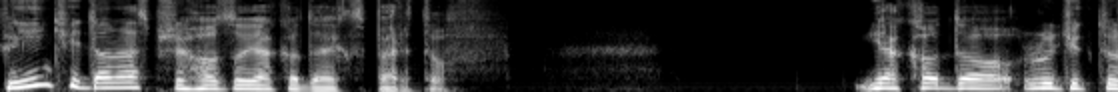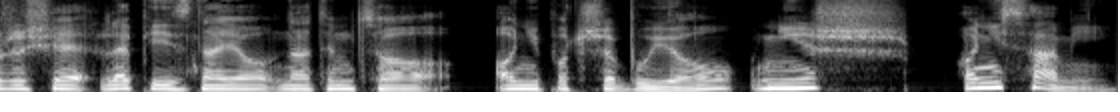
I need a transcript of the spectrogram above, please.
Klienci do nas przychodzą jako do ekspertów. Jako do ludzi, którzy się lepiej znają na tym, co oni potrzebują, niż oni sami.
